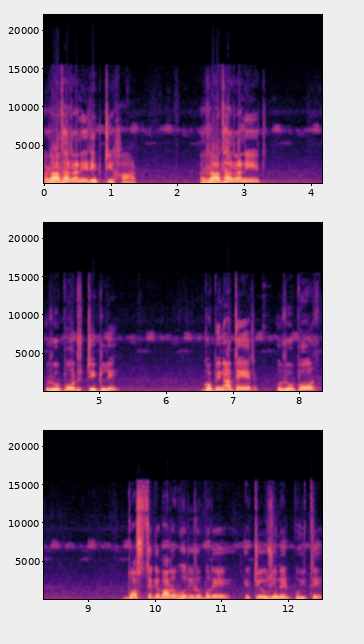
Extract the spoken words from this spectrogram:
রাধারানীর একটি হার, রাধারানীর রূপোর টিকলি, গোপীনাথের রূপোর দশ থেকে বারো ভরির উপরে একটি ওজনের পইতে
